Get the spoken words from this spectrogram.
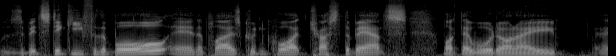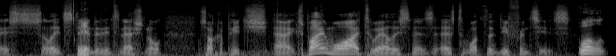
was a bit sticky for the ball, and the players couldn't quite trust the bounce like they would on a, a elite standard international soccer pitch. Uh, explain why to our listeners as to what the difference is. Well,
